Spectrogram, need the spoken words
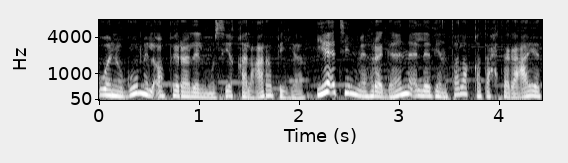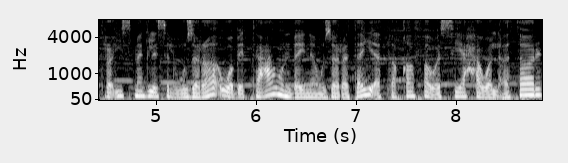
ونجوم الأوبرا للموسيقى العربية. يأتي المهرجان الذي انطلق تحت رعاية رئيس مجلس الوزراء وبالتعاون بين وزارتي الثقافة والسياحة والآثار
